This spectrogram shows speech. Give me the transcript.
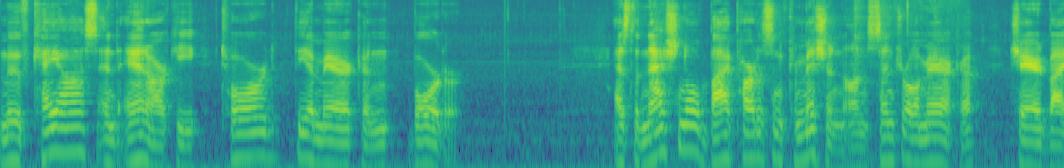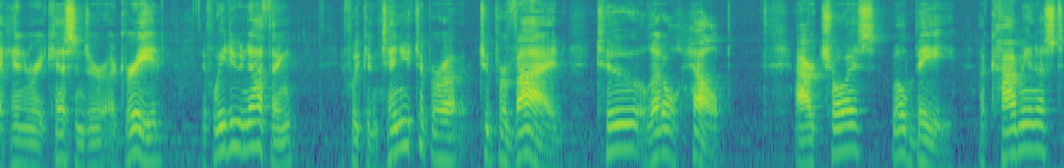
move chaos and anarchy toward the American border. As the National Bipartisan Commission on Central America, chaired by Henry Kissinger, agreed if we do nothing, if we continue to, pro- to provide too little help, our choice will be a communist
